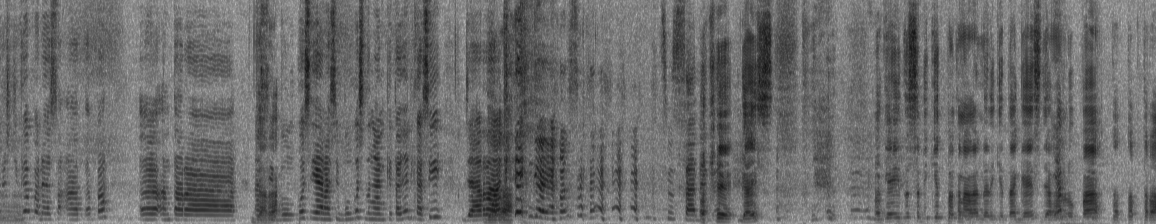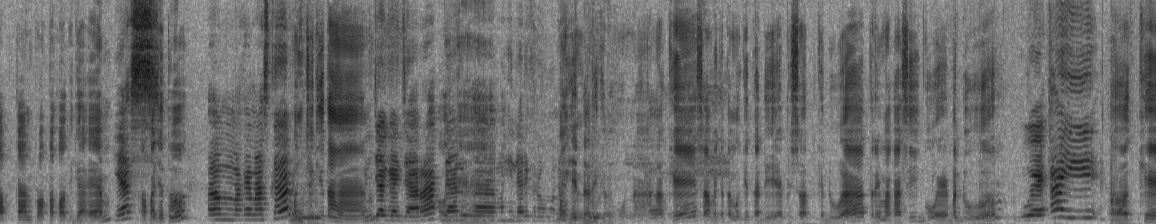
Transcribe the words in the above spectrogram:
Terus juga pada saat apa? eh, antara nasi Jarak. bungkus ya nasi bungkus dengan kitanya dikasih jarak, Jarak. enggak ya mas susah deh Oke, guys. Oke, itu sedikit perkenalan dari kita, guys. Jangan Yap. lupa tetap terapkan protokol 3M. Yes. Apa aja tuh? Em, memakai masker Mencuci tangan, menjaga jarak dan Oke. eh, menghindari kerumunan menghindari kerumunan. Oke, sampai ketemu kita di episode kedua. Terima kasih, gue Bedul. gue Ai Oke,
